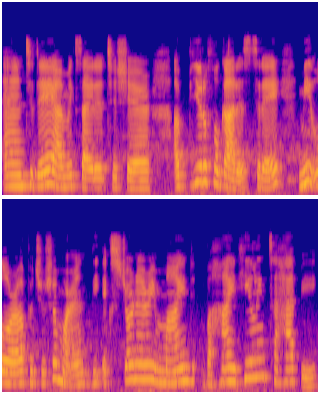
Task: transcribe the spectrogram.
And today I'm excited to share a beautiful goddess today. Meet Laura Patricia Martin, the extraordinary mind behind Healing to Happy,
